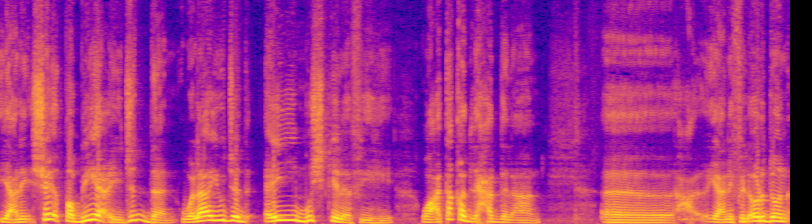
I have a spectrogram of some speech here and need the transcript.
يعني شيء طبيعي جدا ولا يوجد أي مشكلة فيه. وأعتقد لحد الآن يعني في الأردن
